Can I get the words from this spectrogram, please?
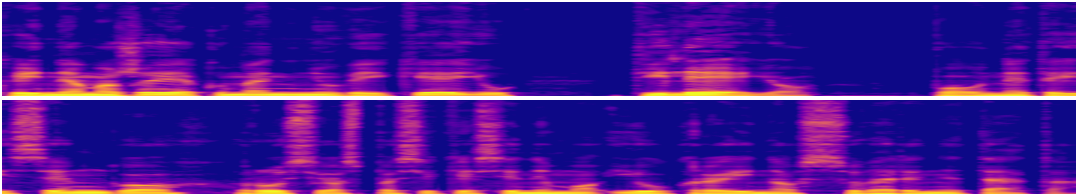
kai nemažai ekumeninių veikėjų tylėjo po neteisingo Rusijos pasikesinimo į Ukrainos suverenitetą.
